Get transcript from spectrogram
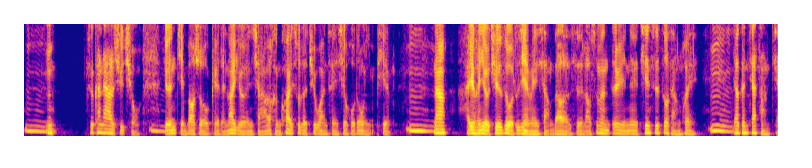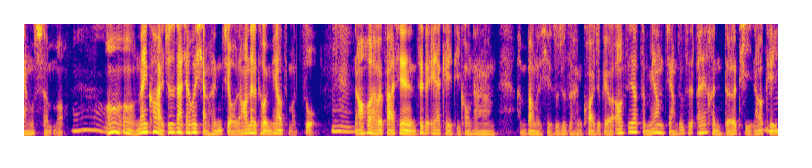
嗯嗯，就看他的需求，有人简报是 OK 的，那有人想要很快速的去完成一些活动影片。嗯，那还有很有趣的是，我之前也没想到的是，老师们对于那个亲师座谈会，嗯，要跟家长讲什么？哦哦，那一块就是大家会想很久，然后那个投影片要怎么做？嗯，然后后来会发现这个 AI 可以提供他很棒的协助，就是很快就可以哦，这要怎么样讲？就是哎，很得体，然后可以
